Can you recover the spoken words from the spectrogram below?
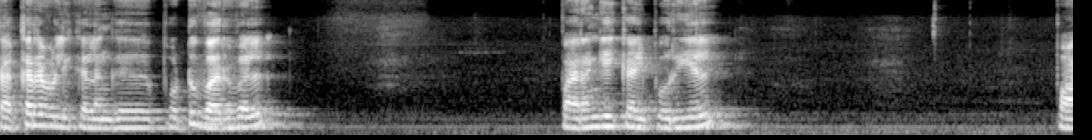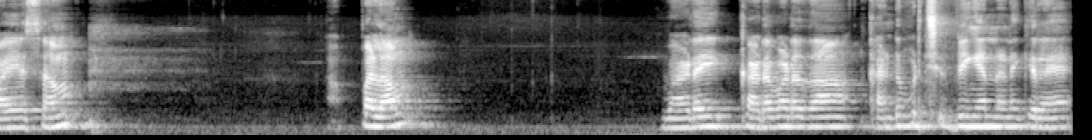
சக்கரவள்ளி கிழங்கு போட்டு வறுவல். பரங்கிக்காய் பொரியல் பாயசம் அப்பளம் வடை கடவடை தான் கண்டுபிடிச்சிருப்பீங்கன்னு நினைக்கிறேன்.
